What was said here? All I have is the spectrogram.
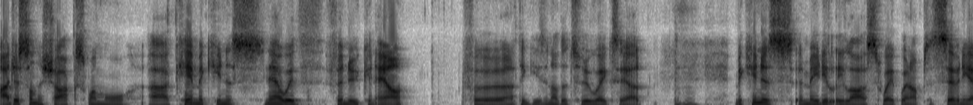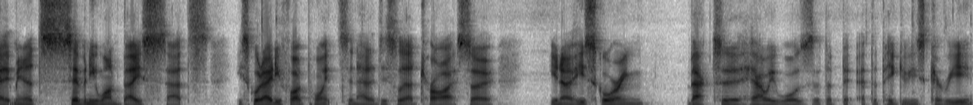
Uh, just on the Sharks, one more. Uh, Cam McInnes now with Finucane out for I think he's another two weeks out. Mm-hmm. McInnes immediately last week went up to 78 minutes, 71 base stats. He scored 85 points and had a disallowed try. So, you know, he's scoring back to how he was at the at the peak of his career.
